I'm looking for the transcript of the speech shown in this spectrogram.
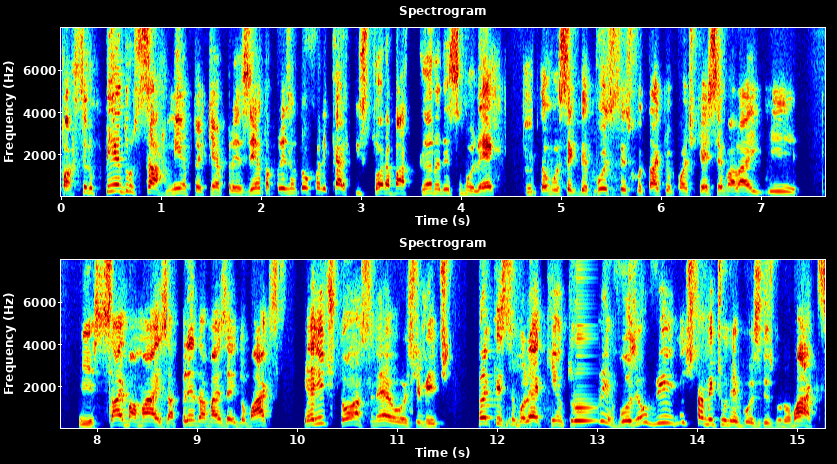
parceiro Pedro Sarmento é quem apresenta, apresentou, eu falei, cara, que história bacana desse moleque. Então, você que depois, se você escutar aqui o podcast, você vai lá e, e e saiba mais, aprenda mais aí do Max. E a gente torce, né, o Schmidt? Para que esse moleque entrou nervoso, eu vi nitidamente um nervosismo no Max,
